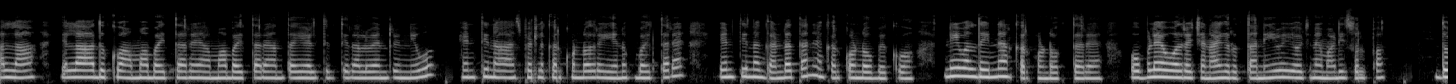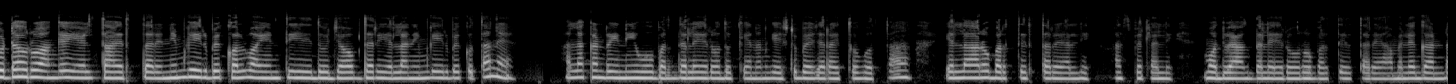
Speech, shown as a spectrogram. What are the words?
ಅಲ್ಲ, ಎಲ್ಲದಕ್ಕೂ ಅಮ್ಮ ಬೈತಾರೆ ಅಮ್ಮ ಬೈತಾರೆ ಅಂತ ಹೇಳ್ತಿರ್ತೀರಲ್ವೇನ್ರಿ ನೀವು? ಹೆಂಡ್ತಿನ ಹಾಸ್ಪಿಟ್ಲಿಗೆ ಕರ್ಕೊಂಡೋದ್ರೆ ಏನಕ್ಕೆ ಬೈತಾರೆ? ಹೆಂಡ್ತಿನ ಗಂಡ ತಾನೇ ಕರ್ಕೊಂಡು ಹೋಗ್ಬೇಕು. ನೀವಲ್ದೆ ಇನ್ಯಾರು ಕರ್ಕೊಂಡು ಹೋಗ್ತಾರೆ? ಒಬ್ಬಳೇ ಹೋದ್ರೆ ಚೆನ್ನಾಗಿರುತ್ತಾ? ನೀವೇ ಯೋಚನೆ ಮಾಡಿ ಸ್ವಲ್ಪ. ದೊಡ್ಡವರು ಹಂಗೆ ಹೇಳ್ತಾ ಇರ್ತಾರೆ. ನಿಮಗೆ ಇರಬೇಕು ಅಲ್ವಾ ಹೆಂಡ್ತಿ ಇದು ಜವಾಬ್ದಾರಿ? ಎಲ್ಲ ನಿಮಗೆ ಇರಬೇಕು ತಾನೇ? ಅಲ್ಲ ಕಣ್ರಿ, ನೀವು ಬರ್ದಲೇ ಇರೋದಕ್ಕೆ ನನಗೆ ಎಷ್ಟು ಬೇಜಾರಾಯಿತು ಗೊತ್ತಾ? ಎಲ್ಲರೂ ಬರ್ತಿರ್ತಾರೆ ಅಲ್ಲಿ, ಹಾಸ್ಪಿಟ್ಲಲ್ಲಿ. ಮದುವೆ ಆಗ್ದಲೇ ಇರೋರು ಬರ್ತಿರ್ತಾರೆ, ಆಮೇಲೆ ಗಂಡ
